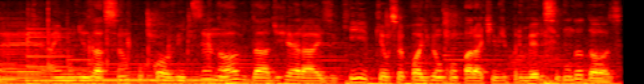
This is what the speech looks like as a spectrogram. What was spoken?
é, a imunização por Covid-19, dados gerais aqui, porque você pode ver um comparativo de primeira e segunda dose.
